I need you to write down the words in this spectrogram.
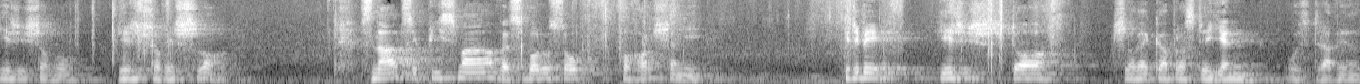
Ježíšovu, Ježíšovi šlo. Znalci písma ve sboru jsou pohoršení. Kdyby Ježíš to člověka prostě jen uzdravil,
